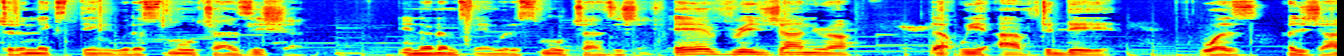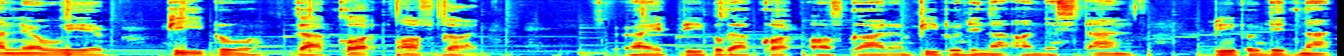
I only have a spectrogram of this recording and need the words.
to the next thing with a smooth transition. You know what I'm saying? With a smooth transition. Every genre that we have today was a genre where people got caught off guard. Right? People got caught off guard and people did not understand. People did not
